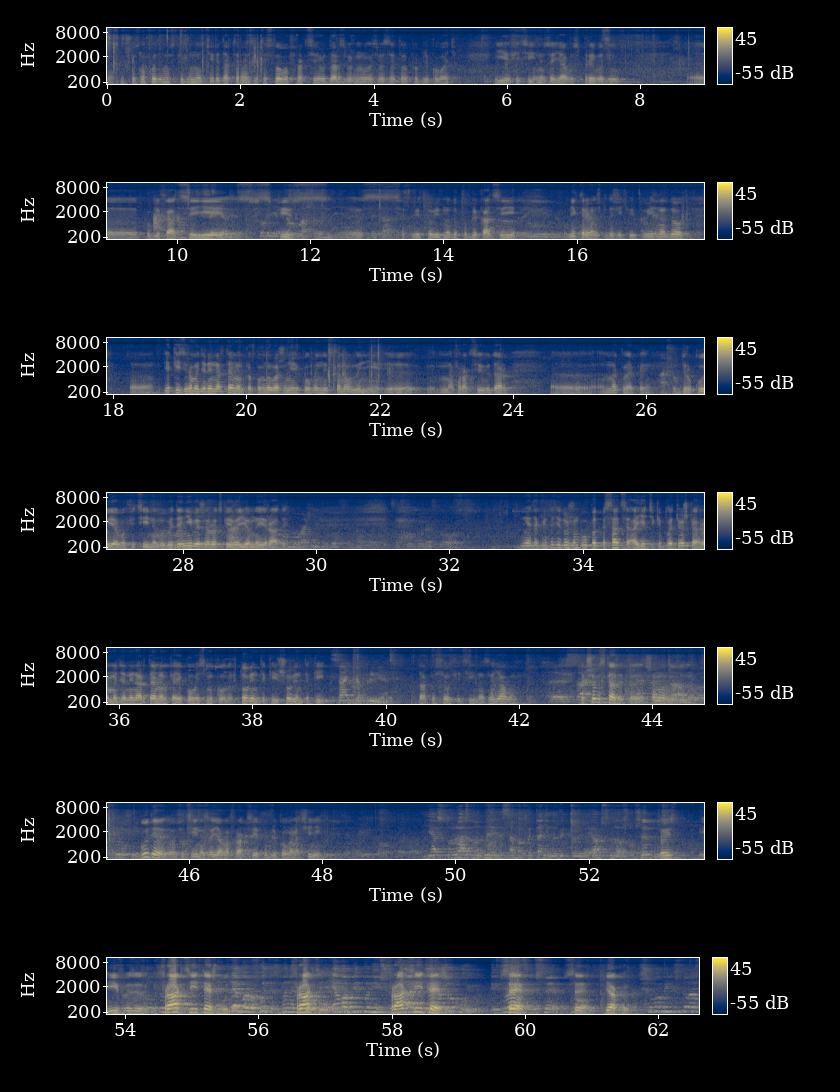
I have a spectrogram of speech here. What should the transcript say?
Так, ну що, знаходимося в кабінеті редактора газети Слово. Фракція Удар звернулася в газету опублікувати її офіційну заяву з приводу е, публікації спів, відповідно до публікації. Віктор Іванович, подождіть, відповідно до е, якийсь громадянин Артеменко, повноваження якого не встановлені, е, на фракцію удар наклепи. А? Друкує в офіційному виданні Вижгородської районної ради. Ні, так він тоді должен був підписатися, а є тільки платіжка громадянина Артеменка якогось Миколи. Хто він такий, що він такий? Санька, привіт. Так, ось офіційна заява. Так що ви скажете, шановні Володимир, буде офіційна заява фракції опублікована чи ні? Я сто раз на одне і те саме питання не відповідаю. Я вам сказав, що вже буде. Тобто і фракції теж буде. Треба робити з мене Фракції-. Я вам відповів, що фракції так, теж. я надрукую. І Все. фракції, все. Все, дякую. Що сто раз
